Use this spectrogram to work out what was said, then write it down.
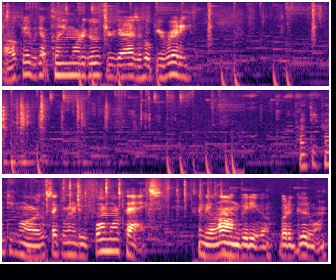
Okay, we got plenty more to go through, guys. I hope you're ready. Plenty, plenty more. Looks like we're going to do four more packs. It's going to be a long video, but a good one.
